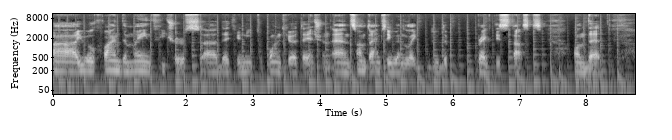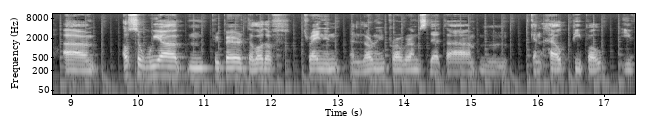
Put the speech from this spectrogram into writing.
uh, you will find the main features uh, that you need to point your attention and sometimes even like do the practice tasks on that. Um, also we are mm, prepared a lot of training and learning programs that um, can help people if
